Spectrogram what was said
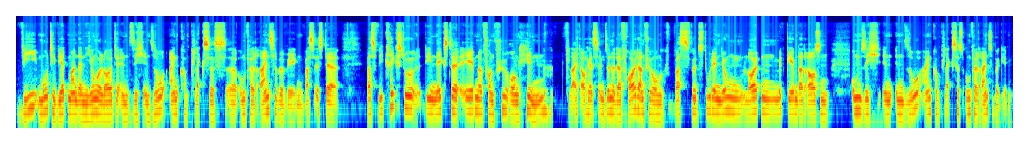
wie motiviert man denn junge Leute, in sich in so ein komplexes äh, Umfeld reinzubewegen? Was ist der was, wie kriegst du die nächste Ebene von Führung hin? vielleicht auch jetzt im Sinne der Freude an Führung, was würdest du den jungen Leuten mitgeben da draußen, um sich in, in so ein komplexes Umfeld reinzubegeben?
